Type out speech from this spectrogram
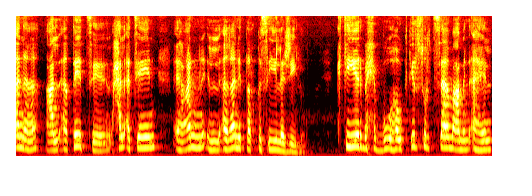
أنا علقت حلقتين عن الأغاني الترقصية لجيله كتير بحبوها وكتير صرت سامعة من أهل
